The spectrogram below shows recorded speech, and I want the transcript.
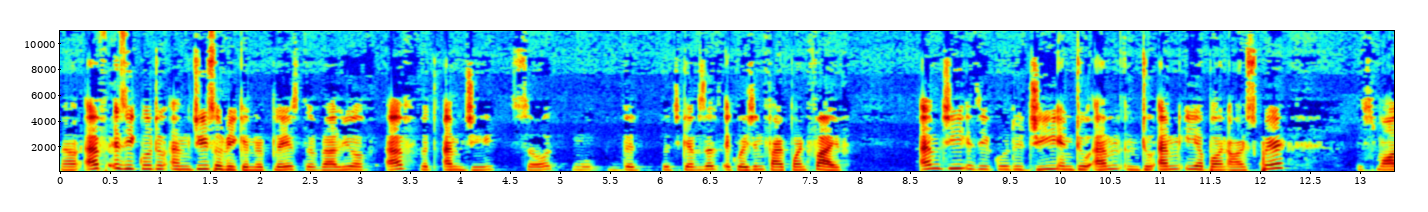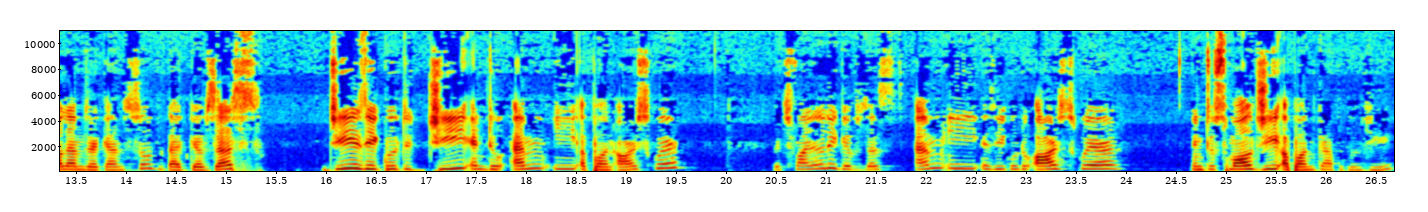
Now F is equal to mg so we can replace the value of F with mg so which gives us equation 5.5. mg is equal to g into m into me upon r square. The small m's are cancelled. That gives us g is equal to g into me upon r square, which finally gives us me is equal to r square into small g upon capital G.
